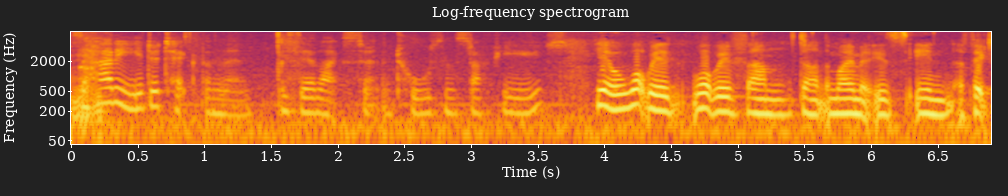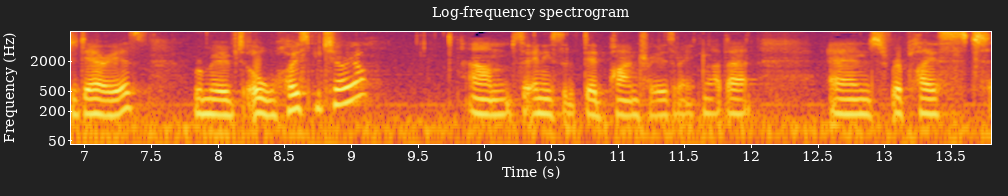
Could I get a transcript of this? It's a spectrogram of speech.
So how do you detect them then? Is there like certain tools and stuff you use? Yeah, well, what, we're, what we've um, done at the moment is in affected areas, removed all host material, um, so any sort of dead pine trees or anything like that, and replaced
